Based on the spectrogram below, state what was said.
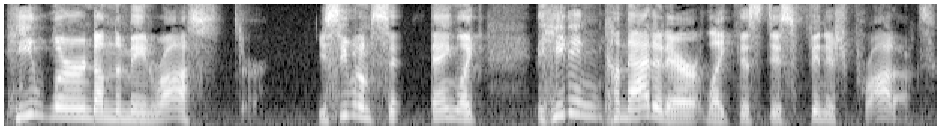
he learned on the main roster. You see what I'm saying? Like he didn't come out of there like this this finished product.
